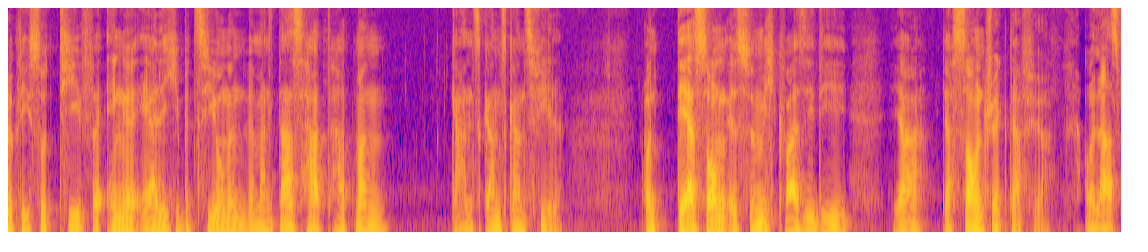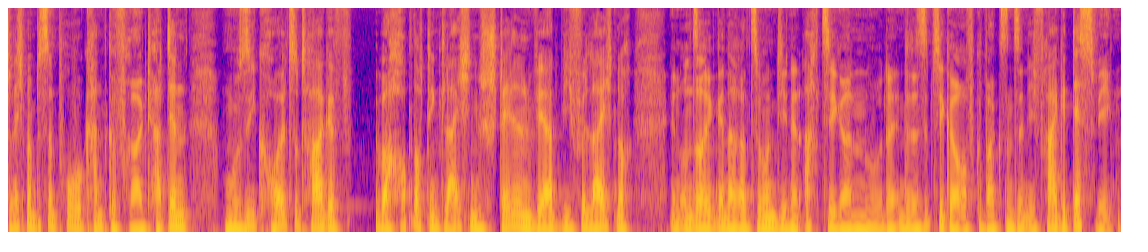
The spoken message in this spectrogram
wirklich so tiefe, enge, ehrliche Beziehungen, wenn man das hat, hat man ganz, ganz, ganz viel. Und der Song ist für mich quasi die, ja, der Soundtrack dafür. Aber Lars, vielleicht mal ein bisschen provokant gefragt. Hat denn Musik heutzutage überhaupt noch den gleichen Stellenwert wie vielleicht noch in unserer Generation, die in den 80ern oder Ende der 70er aufgewachsen sind? Ich frage deswegen,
